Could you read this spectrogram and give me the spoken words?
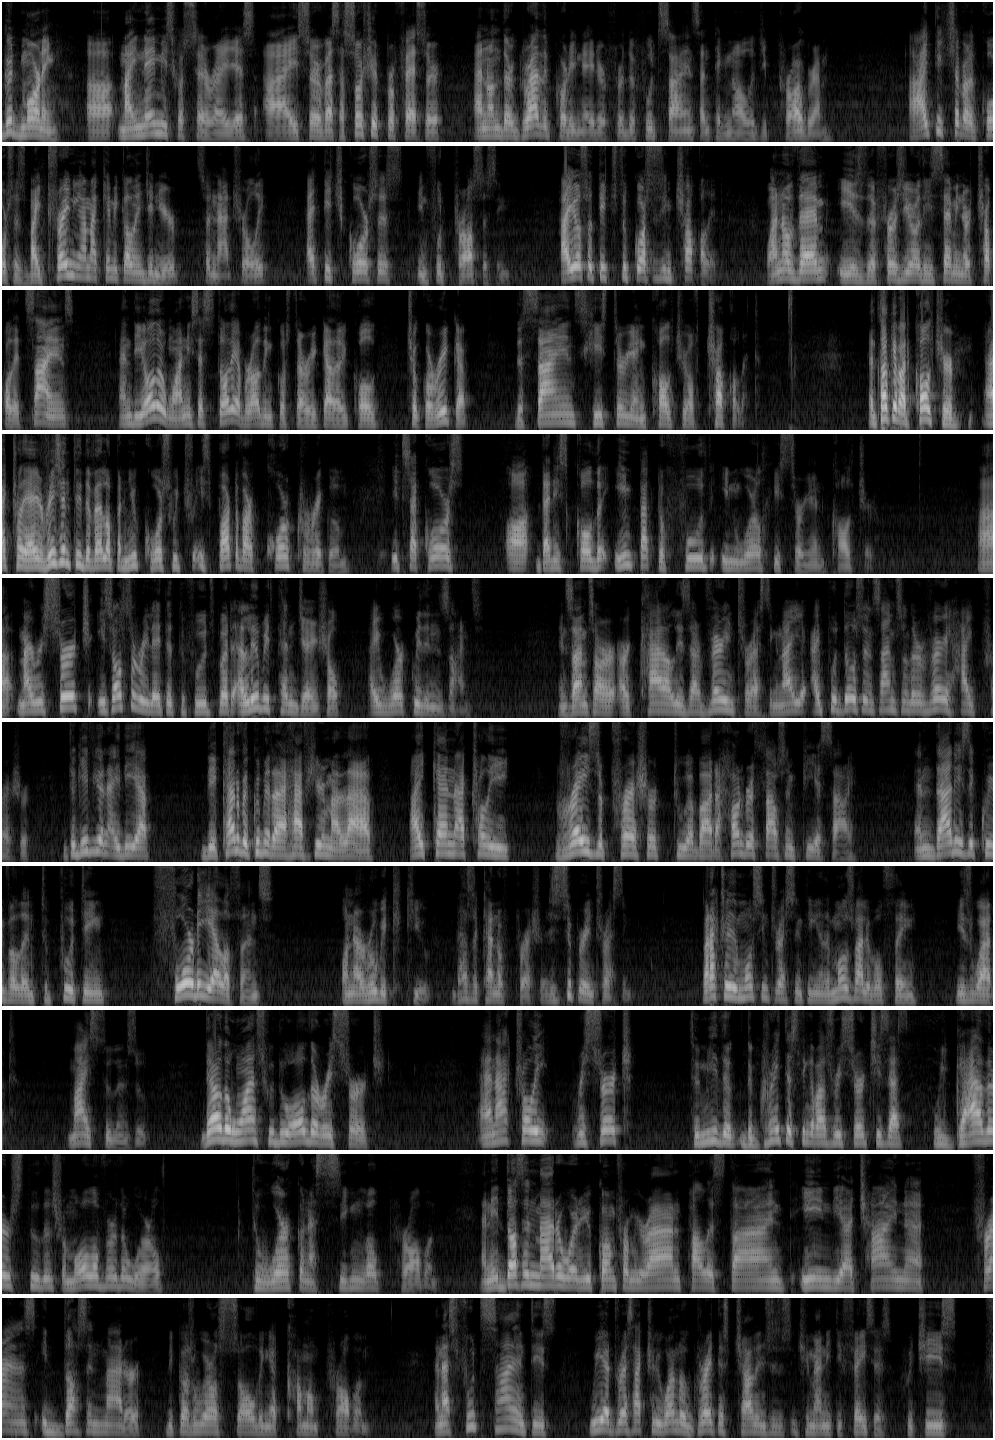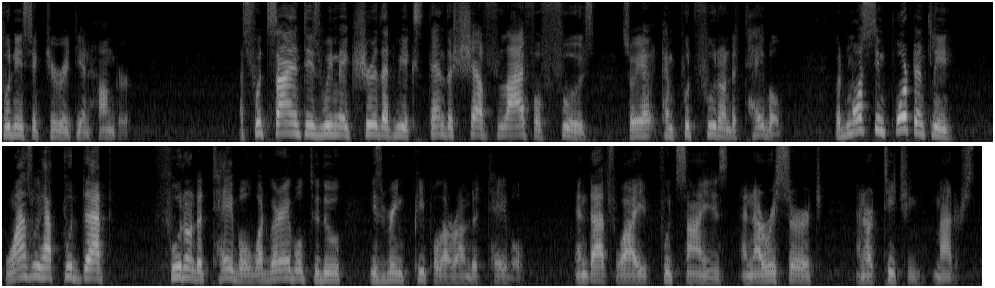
Good morning. Uh, my name is Jose Reyes. I serve as Associate Professor and Undergraduate Coordinator for the Food Science and Technology program. I teach several courses. By training, I'm a chemical engineer, so naturally, I teach courses in food processing. I also teach two courses in chocolate. One of them is the first year of this seminar, Chocolate Science, and the other one is a study abroad in Costa Rica that I call Chocorica, the science, history, and culture of chocolate. And talking about culture, actually, I recently developed a new course which is part of our core curriculum. It's a course uh, that is called The Impact of Food in World History and Culture. Uh, my research is also related to foods, but a little bit tangential. I work with enzymes. Enzymes are, are catalysts, are very interesting, and I, I put those enzymes under very high pressure. And to give you an idea, the kind of equipment that I have here in my lab, I can actually raise the pressure to about 100,000 psi. And that is equivalent to putting 40 elephants on a Rubik cube. That's the kind of pressure. It's super interesting. But actually, the most interesting thing and the most valuable thing is what my students do. They're the ones who do all the research. And actually, research, to me, the, the greatest thing about research is that we gather students from all over the world to work on a single problem. And it doesn't matter where you come from Iran, Palestine, India, China, France, it doesn't matter because we're solving a common problem. And as food scientists, we address actually one of the greatest challenges humanity faces, which is food insecurity and hunger. As food scientists, we make sure that we extend the shelf life of foods so we can put food on the table. But most importantly, once we have put that food on the table, what we're able to do is bring people around the table. And that's why food science and our research and our teaching matters.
